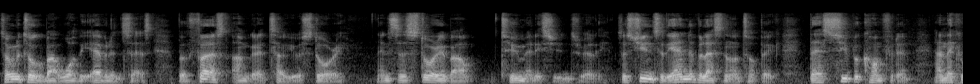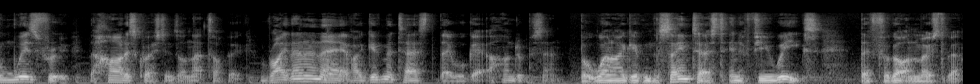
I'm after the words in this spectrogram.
So I'm going to talk about what the evidence says, but first I'm going to tell you a story. And it's a story about too many students really. So students at the end of a lesson on a topic, they're super confident and they can whiz through the hardest questions on that topic. Right then and there, if I give them a test, they will get 100%. But when I give them the same test in a few weeks, they've forgotten most of it.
